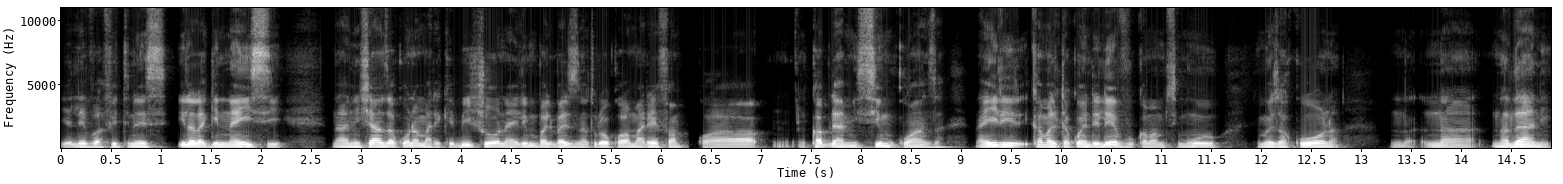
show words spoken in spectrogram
ya level fitness ila lakini nahisi na nishaanza kuona marekebisho na elimu mbalimbali zinatolewa kwa marefa kwa kabla ya misimu kuanza na hili kama litakuwa endelevu kama msimu huu nimeweza kuona na nadhani na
